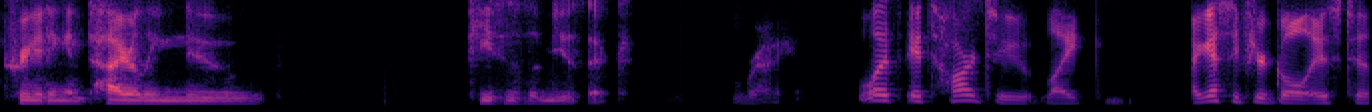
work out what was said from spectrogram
creating entirely new pieces of music. Right. Well, it's it's hard to like. I guess if your goal is to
